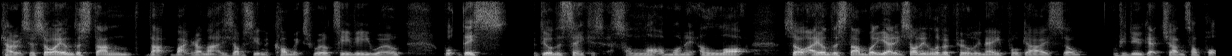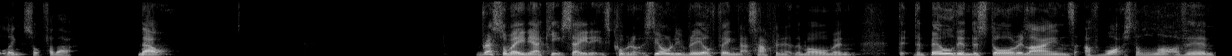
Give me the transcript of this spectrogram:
character. So I understand that background. That is obviously in the comics world, TV world. But this, The Undertaker, it's a lot of money, a lot. So I understand. But yeah, it's on in Liverpool in April, guys. So if you do get a chance, I'll put links up for that. Now, WrestleMania, I keep saying it, it's coming up. It's the only real thing that's happening at the moment. The, the building, the storylines. I've watched a lot of him.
